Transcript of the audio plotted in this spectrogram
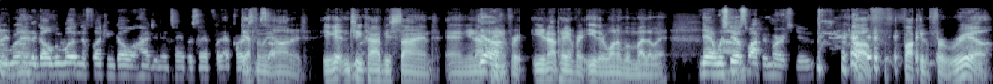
we're willing man to go. We're willing to fucking go 110 percent for that person. definitely so. honored you're getting two copies signed and you're not Yeah. paying for you're not paying for either one of them by the way Yeah, we're still Um, swapping merch, dude. oh fucking for real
